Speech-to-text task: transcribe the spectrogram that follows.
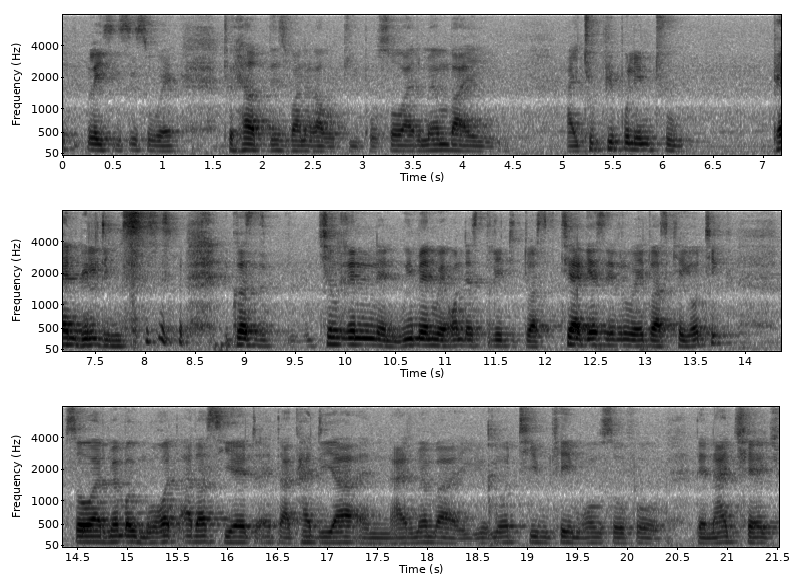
places where to help these vulnerable people. So I remember I, I took people into PEN buildings because the children and women were on the street. It was tear gas everywhere. It was chaotic. So I remember we brought others here at, Arcadia, and I remember your, team came also for the night church.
